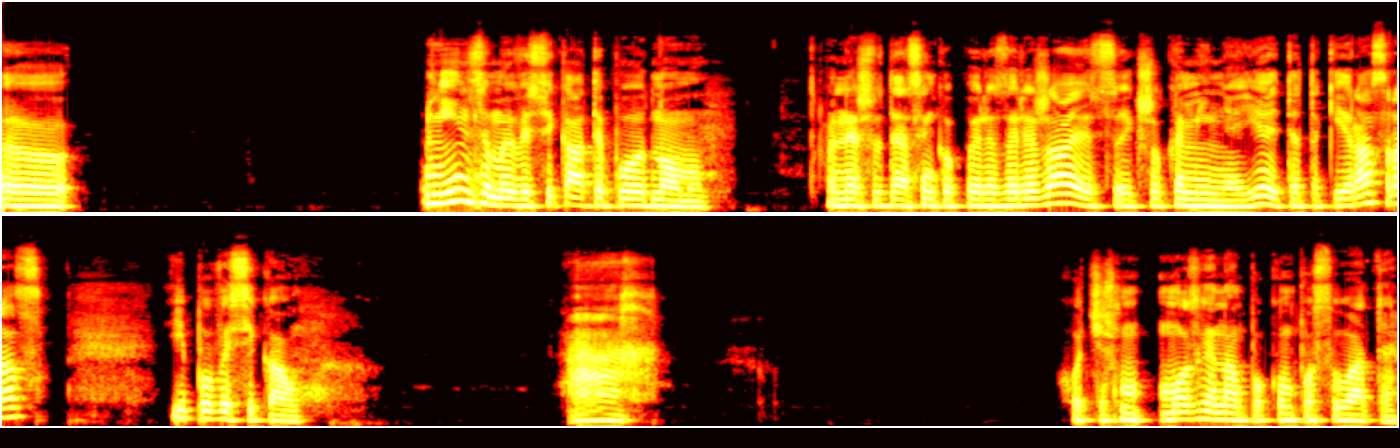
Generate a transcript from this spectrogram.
Е, ніндзями висікати по одному. Вони швидесенько перезаряджаються, якщо каміння є, і ти такий раз, раз і повисікав. Ах. Хочеш мозги нам покомпосувати?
